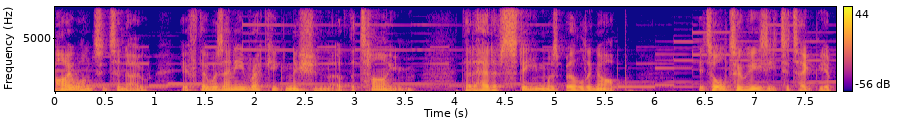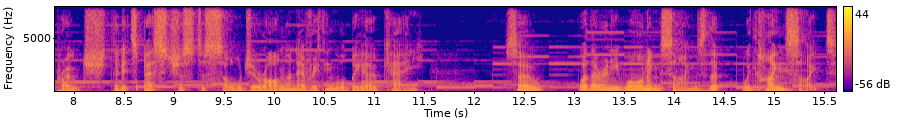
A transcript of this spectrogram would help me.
I wanted to know if there was any recognition at the time that a head of steam was building up. It's all too easy to take the approach that it's best just to soldier on and everything will be okay. So, were there any warning signs that, with hindsight,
